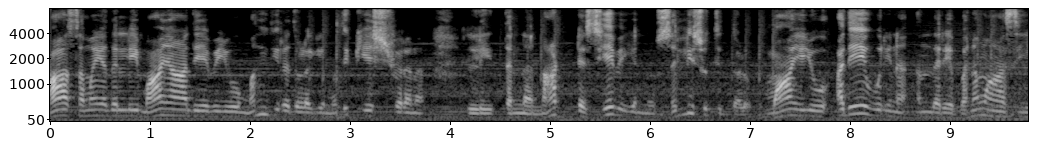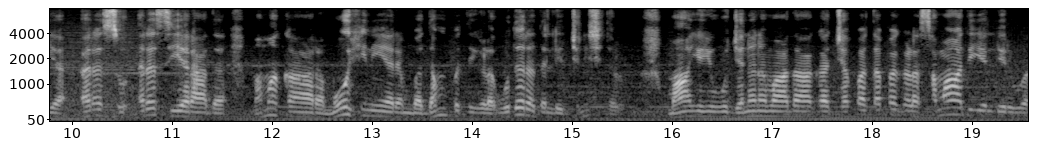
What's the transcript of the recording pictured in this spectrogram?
ಆ ಸಮಯದಲ್ಲಿ ಮಾಯಾದೇವಿಯು ಮಂದಿರದೊಳಗೆ ಮಧುಕೇಶ್ವರನಲ್ಲಿ ತನ್ನ ನಾಟ್ಯ ಸೇವೆಯನ್ನು ಸಲ್ಲಿಸುತ್ತಿದ್ದಳು. ಮಾಯೆಯು ಅದೇ ಊರಿನ ಅಂದರೆ ಬನವಾಸಿಯ ಅರಸು ಅರಸಿಯರಾದ ಮಮಕಾರ ಮೋಹಿನಿಯರೆಂಬ ದಂಪತಿಗಳ ಉದರದಲ್ಲಿ ಜನಿಸಿದಳು. ಮಾಯೆಯು ಜನನವಾದಾಗ ಜಪ ತಪಗಳ ಸಮಾಧಿಯಲ್ಲಿರುವ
